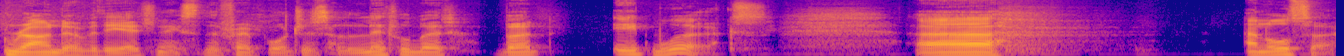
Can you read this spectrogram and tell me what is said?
round over the edge next to the fretboard just a little bit, but it works. Uh, and also,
